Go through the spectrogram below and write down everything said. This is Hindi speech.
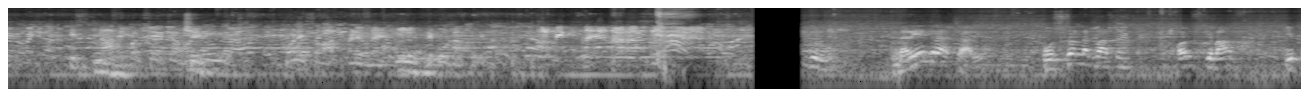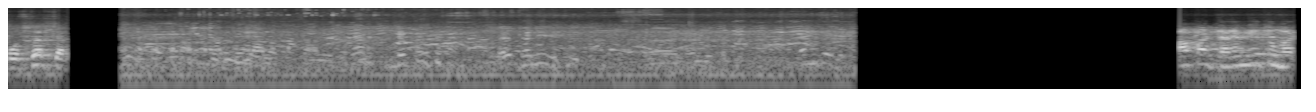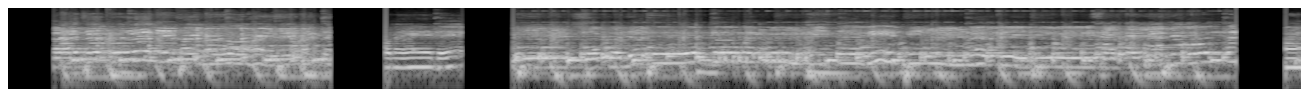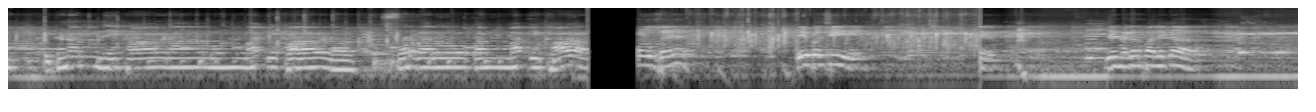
पोस्टर लगवाते हैं और उसके बाद ये पोस्टर. आप पर डरेंगे तो मर इखणं निखाणामुम इखाण સર્વલોકમ ઇખાણ છે એ પછી જે નગરપાલિકા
